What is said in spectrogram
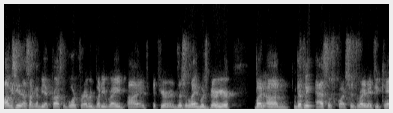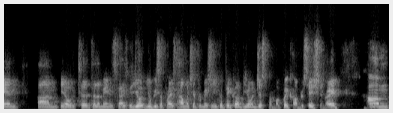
Obviously that's not going to be across the board for everybody, right? Uh, if, if you're there's a language barrier, but um, definitely ask those questions, right? If you can, um, you know, to, to the maintenance guys, because you'll, you'll be surprised how much information you can pick up, you know, just from a quick conversation, right? Um,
